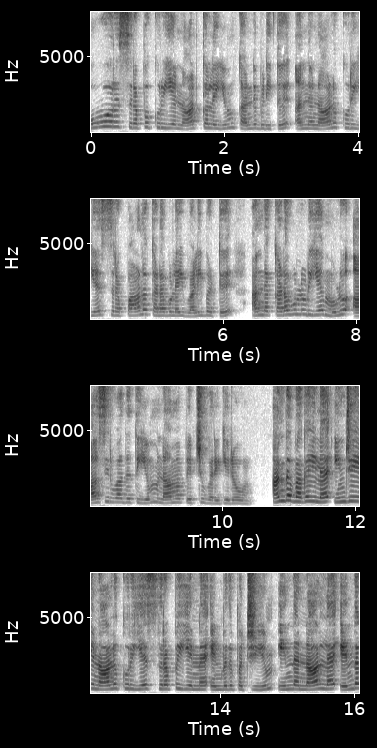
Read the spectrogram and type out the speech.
ஒவ்வொரு சிறப்புக்குரிய நாட்களையும் கண்டுபிடித்து அந்த நாளுக்குரிய சிறப்பான கடவுளை வழிபட்டு அந்த கடவுளுடைய முழு ஆசீர்வாதத்தையும் நாம் பெற்று வருகிறோம். அந்த வகையில் இன்றைய நாளுக்குரிய சிறப்பு என்ன என்பது பற்றியும் இந்த நாளில் எந்த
